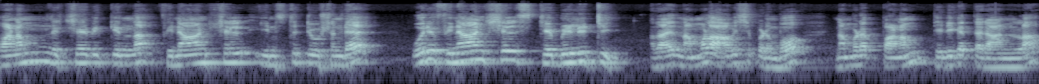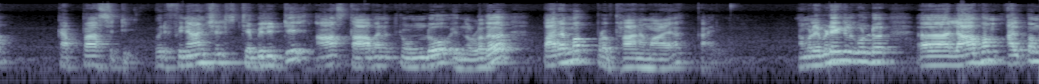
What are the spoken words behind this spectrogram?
പണം നിക്ഷേപിക്കുന്ന ഫിനാൻഷ്യൽ ഇൻസ്റ്റിറ്റ്യൂഷന്റെ ഒരു ഫിനാൻഷ്യൽ സ്റ്റെബിലിറ്റി അതായത് നമ്മൾ ആവശ്യപ്പെടുമ്പോൾ നമ്മുടെ പണം തിരികെ തരാനുള്ള കപ്പാസിറ്റി ഒരു ഫിനാൻഷ്യൽ സ്റ്റെബിലിറ്റി ആ സ്ഥാപനത്തിനുണ്ടോ എന്നുള്ളത് പരമപ്രധാനമായ കാര്യം. നമ്മൾ എവിടെയെങ്കിലും കൊണ്ട് ലാഭം അല്പം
